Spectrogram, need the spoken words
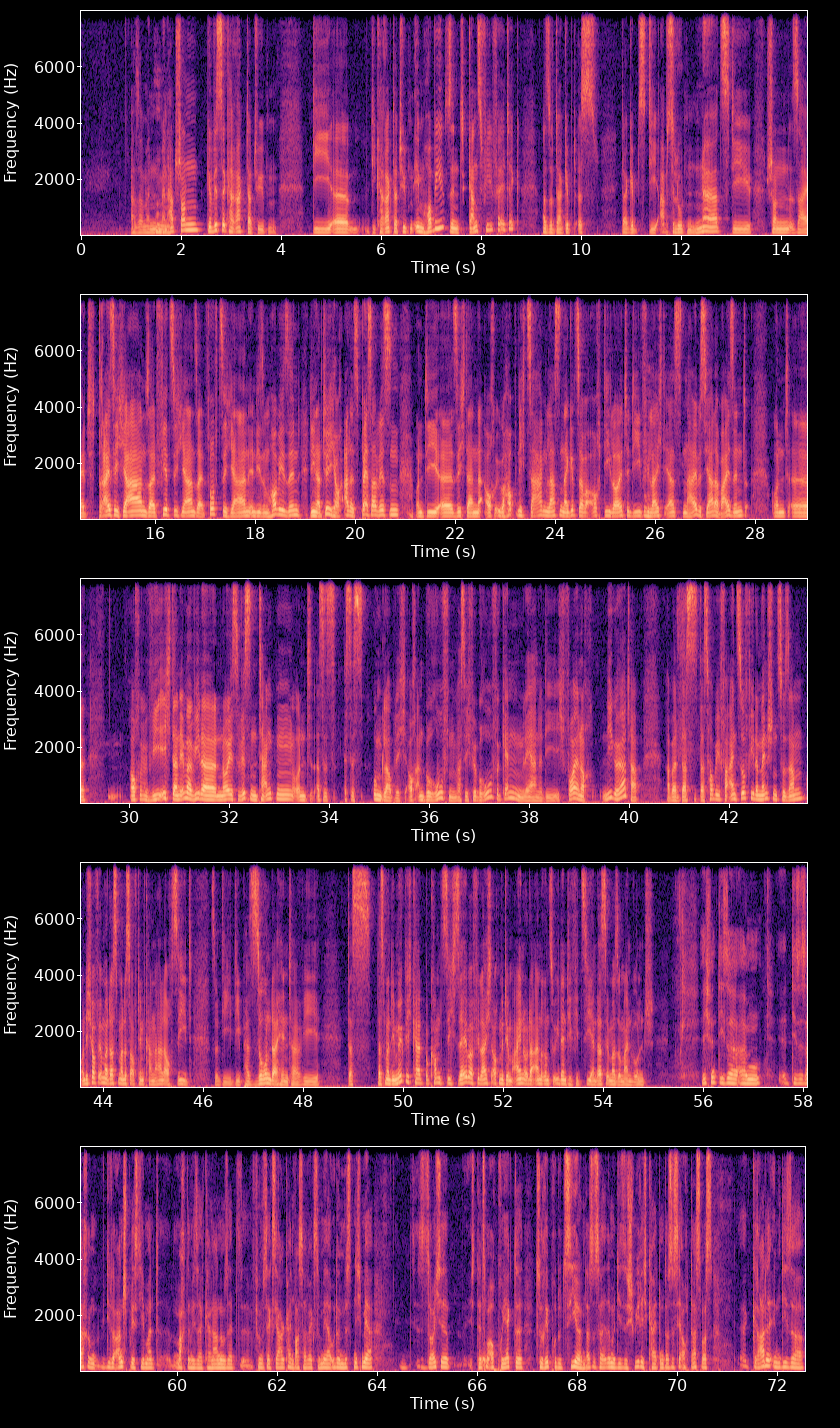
Also man, mhm. man hat schon gewisse Charaktertypen. Die, äh, die Charaktertypen im Hobby sind ganz vielfältig. Also da gibt es da gibt es die absoluten Nerds, die schon seit 30 Jahren, seit 40 Jahren, seit 50 Jahren in diesem Hobby sind, die natürlich auch alles besser wissen und die äh, sich dann auch überhaupt nichts sagen lassen. Da gibt es aber auch die Leute, die mhm. vielleicht erst ein halbes Jahr dabei sind und äh, auch wie ich dann immer wieder neues Wissen tanken und also es, es ist unglaublich, auch an Berufen, was ich für Berufe kennenlerne, die ich vorher noch nie gehört habe. Aber das, das Hobby vereint so viele Menschen zusammen und ich hoffe immer, dass man das auf dem Kanal auch sieht. So die, die Person dahinter, wie dass, dass man die Möglichkeit bekommt, sich selber vielleicht auch mit dem einen oder anderen zu identifizieren. Das ist immer so mein Wunsch. Ich finde diese, ähm, diese Sachen, die du ansprichst, jemand macht irgendwie seit, keine Ahnung, seit fünf, sechs Jahren keinen Wasserwechsel mehr oder misst nicht mehr. Solche ich nenne es mal auch Projekte zu reproduzieren. Das ist halt immer diese Schwierigkeit und das ist ja auch das, was äh, gerade in dieser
